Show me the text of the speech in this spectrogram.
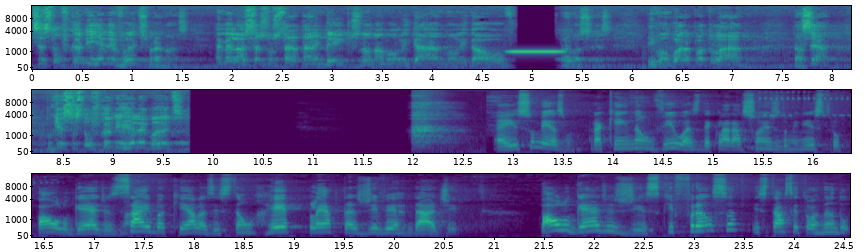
Vocês estão ficando irrelevantes para nós. É melhor vocês nos tratarem bem, porque senão nós vamos ligar, vamos ligar o para vocês. E vão embora para outro lado. Tá certo? Porque vocês estão ficando irrelevantes. É isso mesmo. Para quem não viu as declarações do ministro Paulo Guedes, saiba que elas estão repletas de verdade. Paulo Guedes diz que França está se tornando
